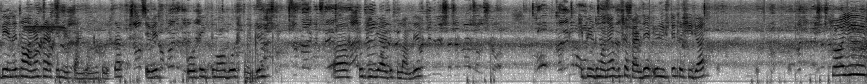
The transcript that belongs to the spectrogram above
De tamamen karakterim ona bakılırsa. Şansını Evet. Ortaya gittim ama boş döndü. Ah çok iyi bir yerde kullandı. Kipir dumanı bu sefer de ön üstte taşıyacağız. Hayır.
